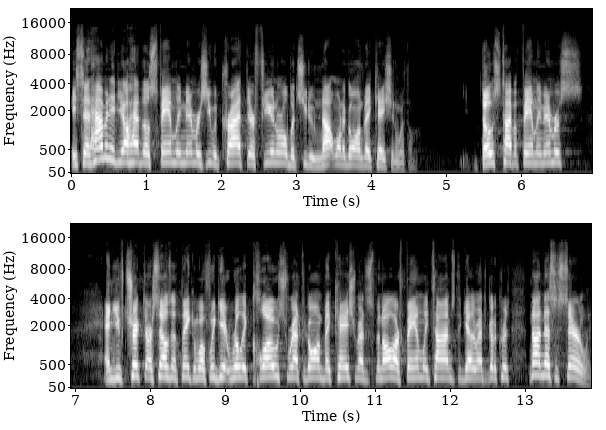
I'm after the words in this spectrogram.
he said, how many of y'all have those family members you would cry at their funeral, but you do not want to go on vacation with them? Those type of family members? And you've tricked ourselves into thinking, well, if we get really close, we're going to have to go on vacation, we're going to have to spend all our family times together, we're have to go to Christmas. Not necessarily.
